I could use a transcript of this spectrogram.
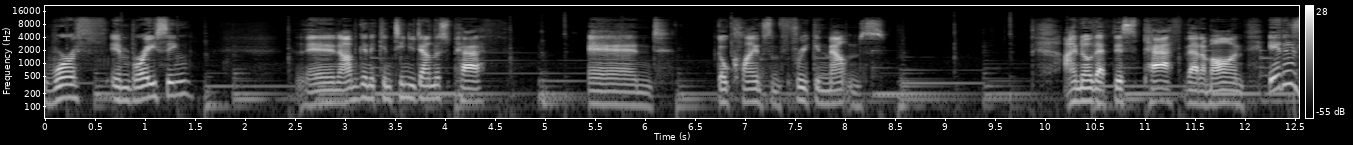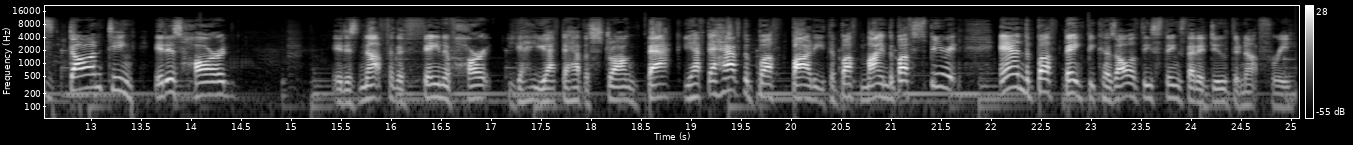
worth embracing, then I'm going to continue down this path and go climb some freaking mountains. I know that this path that I'm on, it is daunting. It is hard. It is not for the faint of heart. You, you have to have a strong back. You have to have the buff body, the buff mind, the buff spirit, and the buff bank because all of these things that I do, they're not free.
